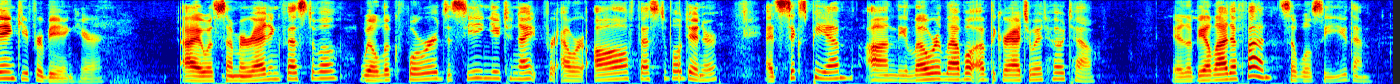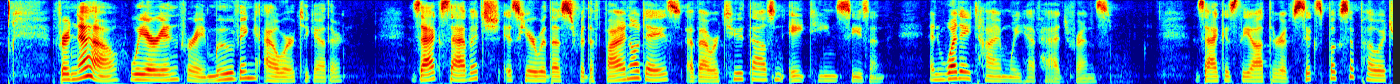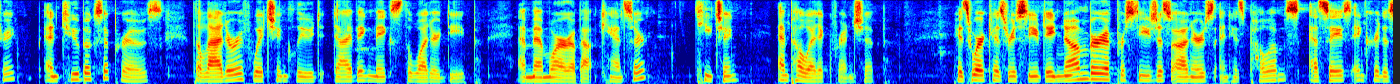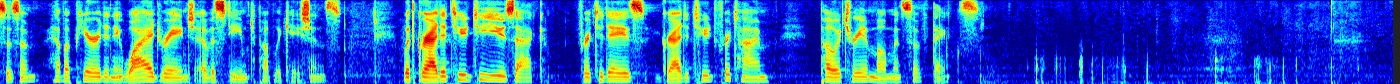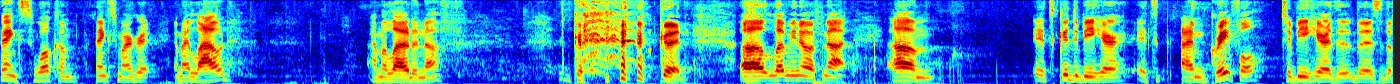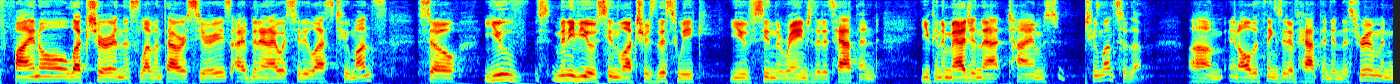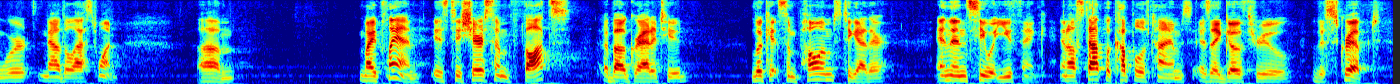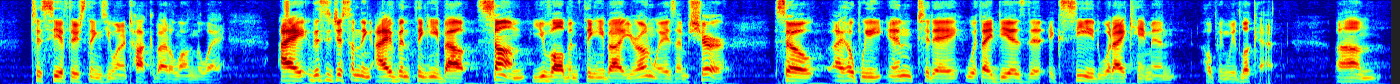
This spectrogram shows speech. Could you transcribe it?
Thank you for being here. Iowa Summer Writing Festival. We'll look forward to seeing you tonight for our all festival dinner at 6 p.m. on the lower level of the Graduate Hotel. It'll be a lot of fun, so we'll see you then. For now, we are in for a moving hour together. Zach Savich is here with us for the final days of our 2018 season, and what a time we have had, friends. Zach is the author of six books of poetry and two books of prose, the latter of which include Diving Makes the Water Deep, a memoir about cancer, teaching, and poetic friendship. His work has received a number of prestigious honors, and his poems, essays, and criticism have appeared in a wide range of esteemed publications. With gratitude to you, Zach, for today's Gratitude for Time, Poetry and Moments of Thanks. Thanks. Welcome. Thanks, Margaret. Am I loud? I'm allowed enough? Good. good. Uh, let me know if not. Um, it's good to be here. It's, I'm grateful to be here. This is the final lecture in this 11th hour series. I've been in Iowa City the last two months. So you've, many of you have seen the lectures this week. You've seen the range that has happened. You can imagine that times two months of them um, and all the things that have happened in this room, and we're now the last one. Um, my plan is to share some thoughts about gratitude, look at some poems together, and then see what you think. And I'll stop a couple of times as I go through the script to see if there's things you want to talk about along the way. I, this is just something I've been thinking about some. You've all been thinking about your own ways, I'm sure. So I hope we end today with ideas that exceed what I came in hoping we'd look at. Um,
